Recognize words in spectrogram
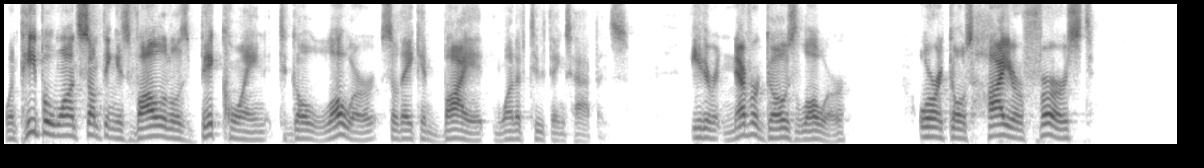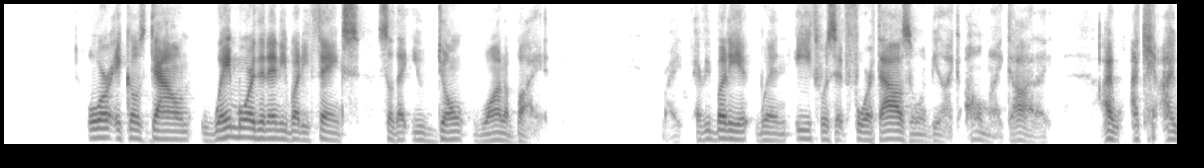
when people want something as volatile as Bitcoin to go lower so they can buy it, one of two things happens. Either it never goes lower or it goes higher first or it goes down way more than anybody thinks so that you don't want to buy it. Right? Everybody when ETH was at 4000 would be like, "Oh my god, I I I can't I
